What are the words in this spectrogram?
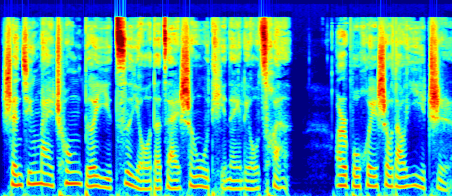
神经脉冲得以自由的在生物体内流窜，而不会受到抑制。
